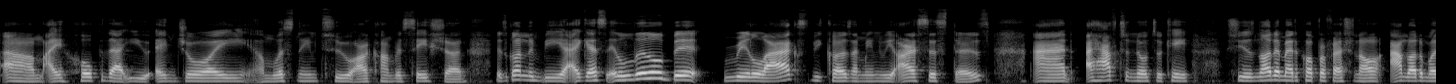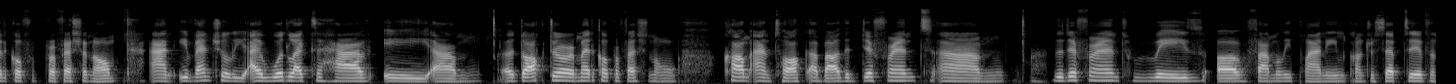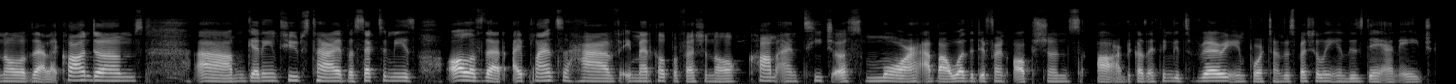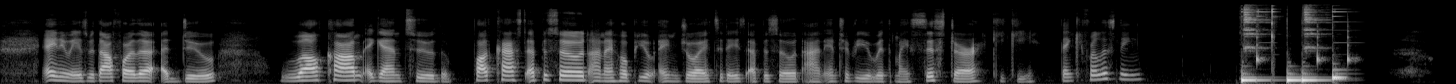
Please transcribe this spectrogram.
Um, I hope that you enjoy um, listening to our conversation. It's going to be, I guess, a little bit relaxed because I mean we are sisters. And I have to note okay she is not a medical professional. I'm not a medical professional. And eventually I would like to have a um a doctor or a medical professional come and talk about the different um the different ways of family planning, contraceptives, and all of that, like condoms, um, getting tubes tied, vasectomies, all of that. I plan to have a medical professional come and teach us more about what the different options are because I think it's very important, especially in this day and age. Anyways, without further ado, welcome again to the podcast episode, and I hope you enjoy today's episode and interview with my sister, Kiki. Thank you for listening.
